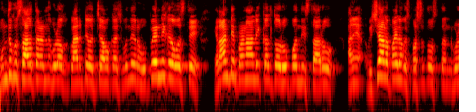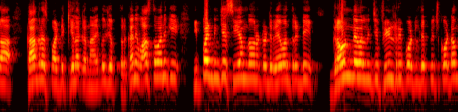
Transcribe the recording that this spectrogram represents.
ముందుకు సాగుతారని కూడా ఒక క్లారిటీ వచ్చే అవకాశం ఉంది. ఉప ఎన్నికలు వస్తే ఎలాంటి ప్రణాళికలతో రూపొందిస్తారు అనే విషయాలపైన ఒక స్పష్టత వస్తుందని కూడా కాంగ్రెస్ పార్టీ కీలక నాయకులు చెప్తారు. కానీ వాస్తవానికి ఇప్పటి నుంచే సీఎంగా ఉన్నటువంటి రేవంత్ రెడ్డి గ్రౌండ్ లెవెల్ నుంచి ఫీల్డ్ రిపోర్టులు తెప్పించుకోవటం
